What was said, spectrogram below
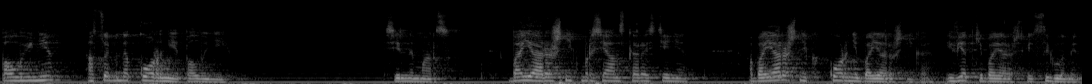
Полыни, особенно корни полыни. Сильный Марс. Боярышник – марсианское растение. А боярышник – корни боярышника и ветки боярышника с иглами.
